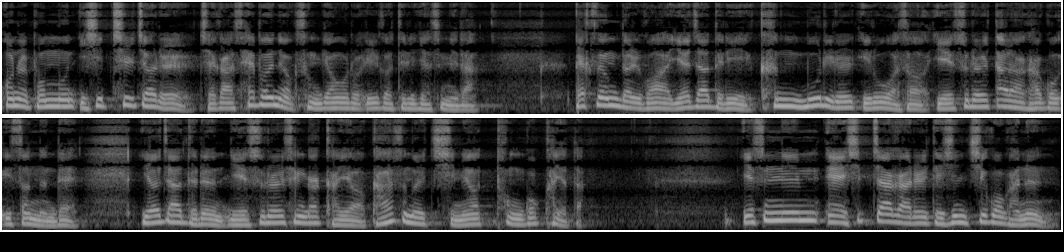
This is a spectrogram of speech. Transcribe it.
오늘 본문 27절을 제가 세번역 성경으로 읽어 드리겠습니다. 백성들과 여자들이 큰 무리를 이루어서 예수를 따라가고 있었는데 여자들은 예수를 생각하여 가슴을 치며 통곡하였다. 예수님의 십자가를 대신 지고 가는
